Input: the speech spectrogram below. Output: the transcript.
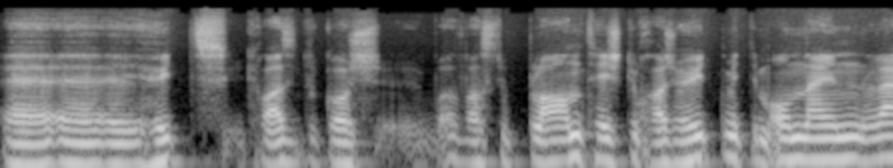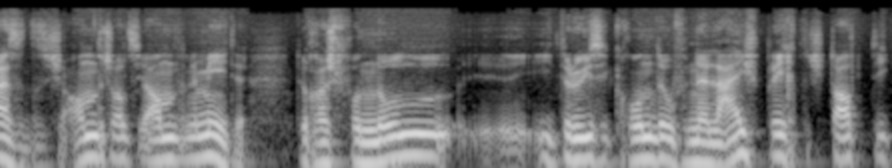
äh, äh, heute quasi, du gehst, was du geplant hast, du kannst heute mit dem Online-Wesen, das ist anders als in anderen Medien, du kannst von null in drei Sekunden auf eine Live-Berichterstattung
